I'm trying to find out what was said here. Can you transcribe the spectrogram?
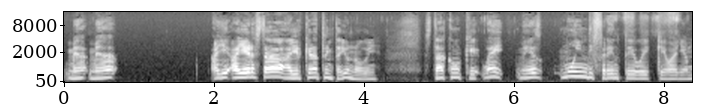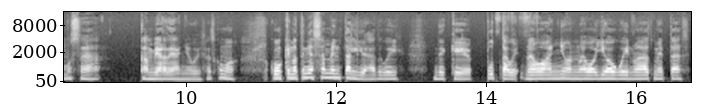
me, me da... Ayer, ayer está, ayer que era 31, güey. Está como que, güey, me es muy indiferente, güey, que vayamos a cambiar de año, güey. ¿Sabes? Como, como que no tenía esa mentalidad, güey, de que, puta, güey, nuevo año, nuevo yo, güey, nuevas metas.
